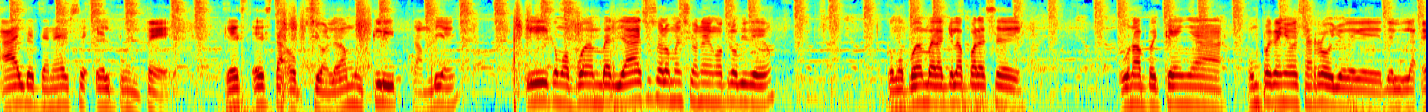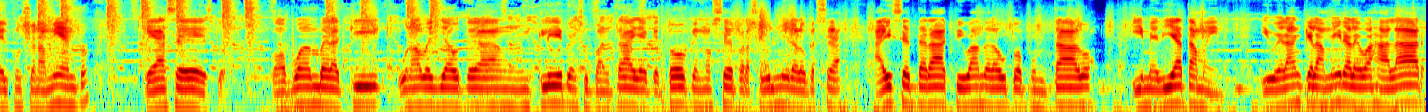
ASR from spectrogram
al detenerse el puntero, que es esta opción. Le damos un clic también. Y como pueden ver, ya eso se lo mencioné en otro video. Como pueden ver aquí le aparece una pequeña, un pequeño desarrollo del de, funcionamiento que hace esto. Como pueden ver aquí, una vez ya ustedes hagan un clip en su pantalla, que toquen, no sé, para subir mira, lo que sea, ahí se estará activando el auto apuntado inmediatamente. Y verán que la mira le va a jalar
